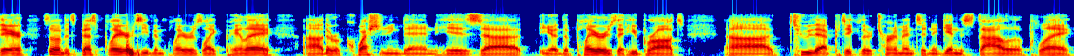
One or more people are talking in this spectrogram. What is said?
there. Some of its best players, even players like Pele, uh, they were questioning then his, uh, you know, the players that he brought uh, to that particular tournament, and again the style of play.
